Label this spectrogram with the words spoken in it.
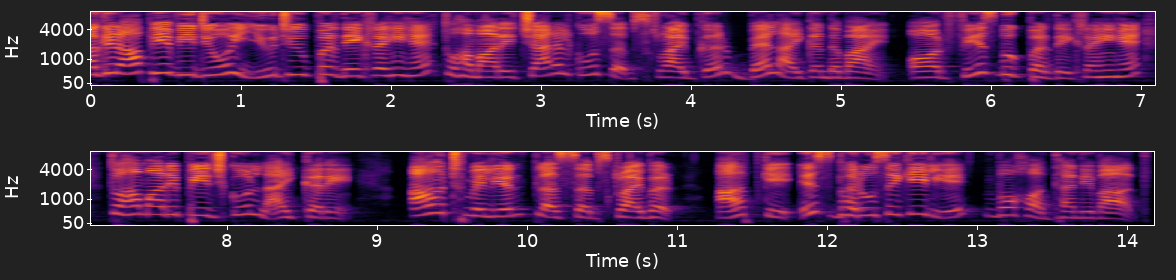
अगर आप ये वीडियो YouTube पर देख रहे हैं तो हमारे चैनल को सब्सक्राइब कर बेल आइकन दबाएँ और Facebook पर देख रहे हैं तो हमारे पेज को लाइक करें। आठ मिलियन प्लस सब्सक्राइबर। आपके इस भरोसे के लिए बहुत धन्यवाद।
